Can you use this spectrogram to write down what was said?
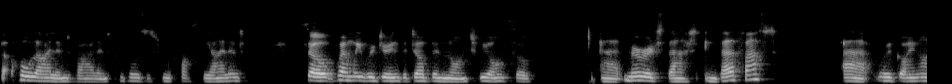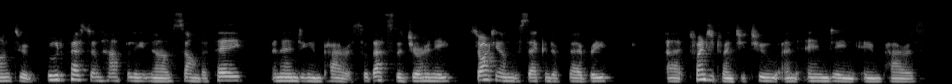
the whole island of Ireland, composers from across the island. So when we were doing the Dublin launch, we also uh, mirrored that in Belfast. Uh, we're going on to Budapest and happily now Saint Szombathely and ending in Paris. So that's the journey, starting on the 2nd of February uh, 2022 and ending in Paris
